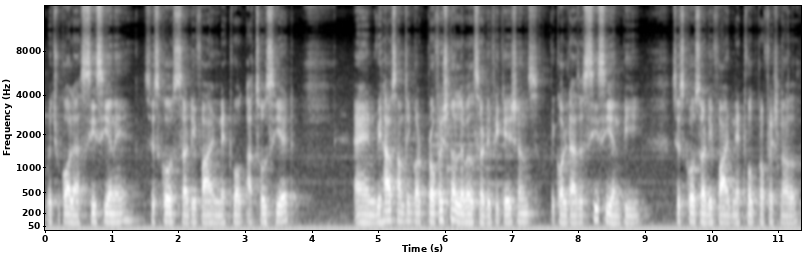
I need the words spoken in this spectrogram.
which we call as CCNA, Cisco Certified Network Associate. And we have something called professional level certifications. We call it as a CCNP, Cisco Certified Network Professional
